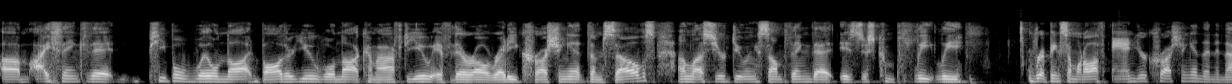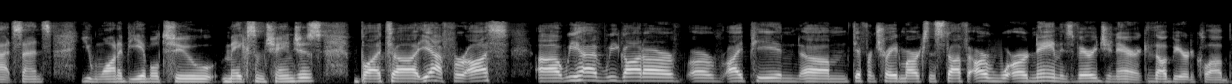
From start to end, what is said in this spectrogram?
Um, I think that people will not bother you, will not come after you if they're already crushing it themselves, unless you're doing something that is just completely ripping someone off and you're crushing and then in that sense you want to be able to make some changes. But uh, yeah for us uh, we have we got our our ip and um, different trademarks and stuff. Our our name is very generic the beard club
